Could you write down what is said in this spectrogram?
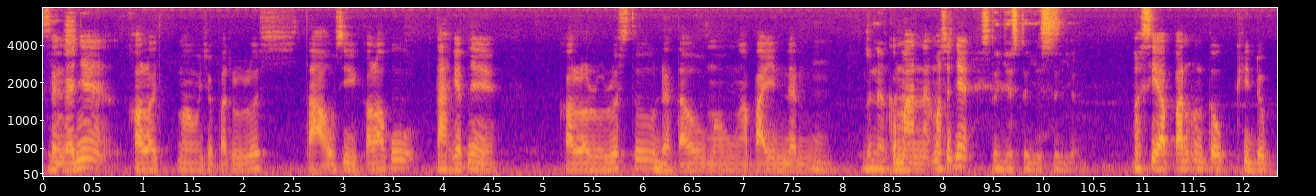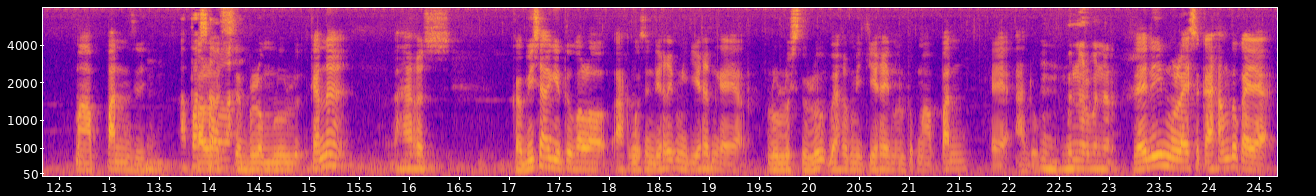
seenggaknya kalau mau cepat lulus tahu sih kalau aku targetnya ya kalau lulus tuh udah tahu mau ngapain dan Hmm. bener ke mana. maksudnya setuju setuju setuju. persiapan untuk hidup mapan sih. Hmm. Apa kalau salah? sebelum lulus karena harus gak bisa gitu. Kalau aku sendiri mikirin kayak lulus dulu baru mikirin untuk mapan kayak aduh. Hmm, bener bener jadi mulai sekarang tuh kayak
